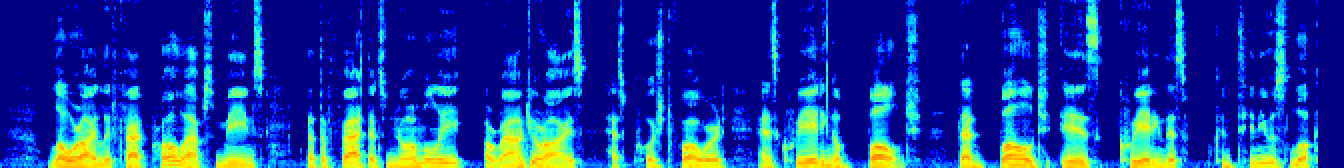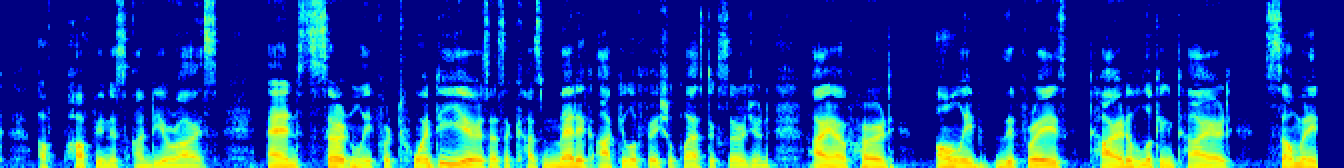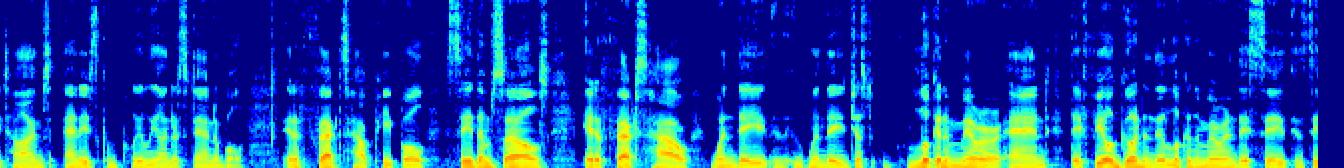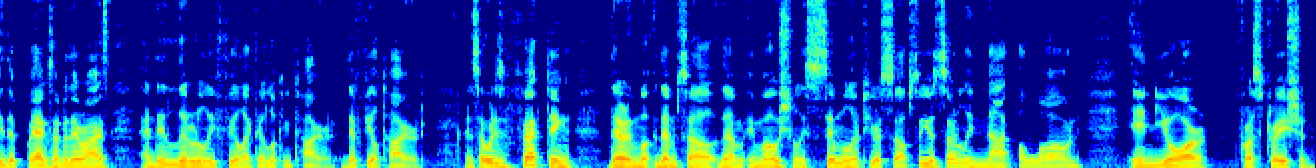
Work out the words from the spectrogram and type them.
Lower eyelid fat prolapse means that the fat that's normally around your eyes has pushed forward and is creating a bulge. That bulge is creating this continuous look of puffiness under your eyes. And certainly for 20 years as a cosmetic oculofacial plastic surgeon, I have heard only the phrase tired of looking tired so many times, and it's completely understandable. It affects how people see themselves. It affects how when they when they just look in a mirror and they feel good and they look in the mirror and they see see the bags under their eyes and they literally feel like they're looking tired. They feel tired, and so it is affecting their themselves them emotionally similar to yourself. So you're certainly not alone in your frustration.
